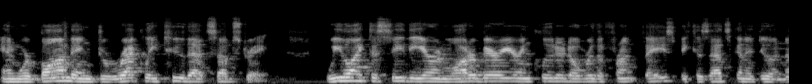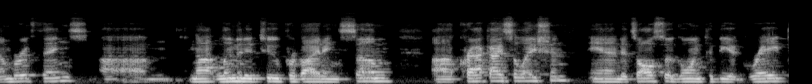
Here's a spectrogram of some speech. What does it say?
and we're bonding directly to that substrate. We like to see the air and water barrier included over the front face because that's going to do a number of things, um, not limited to providing some uh, crack isolation. And it's also going to be a great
